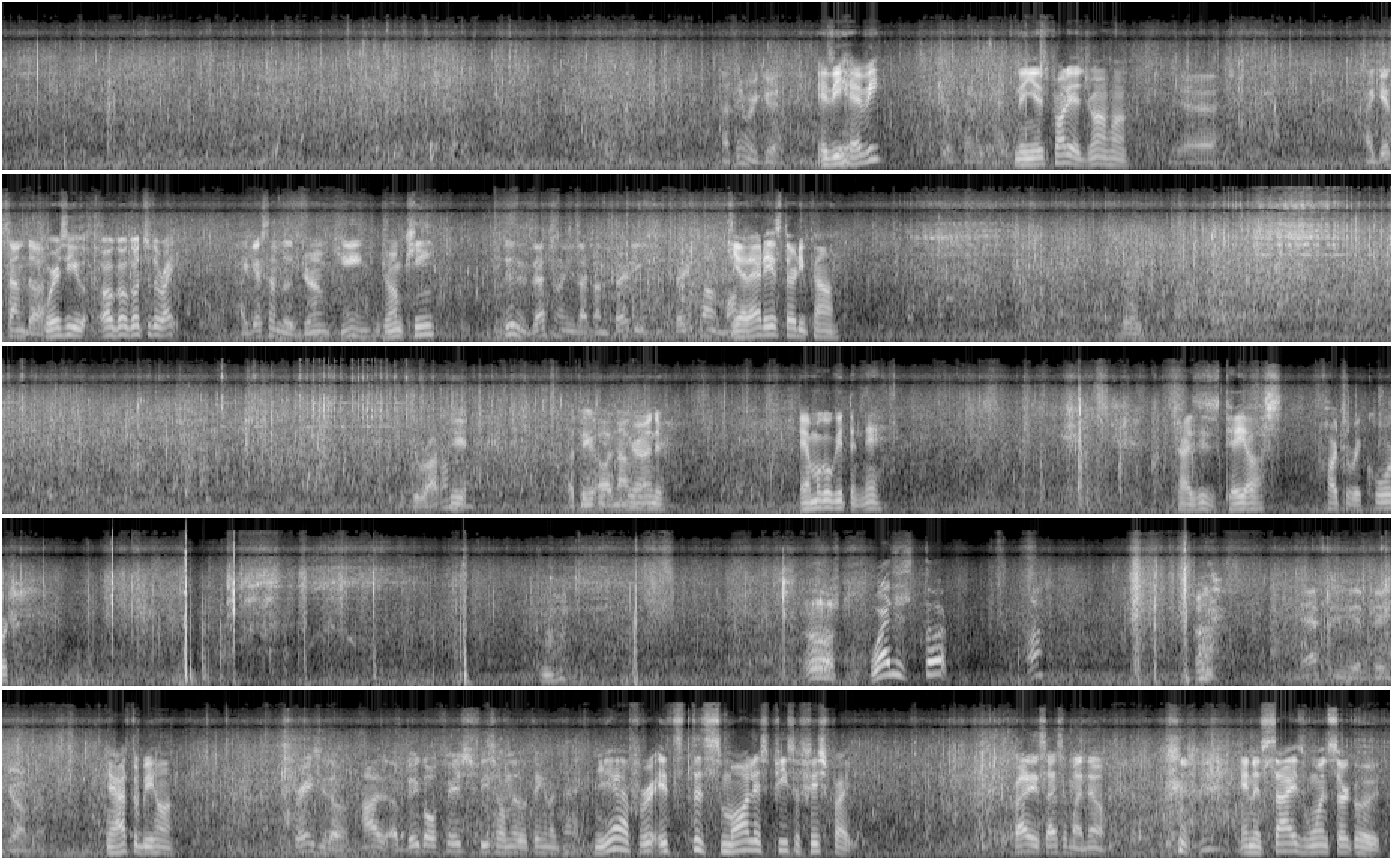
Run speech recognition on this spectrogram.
I think we're good. Is he heavy? heavy then it's probably a drum, huh? Yeah. I guess I'm the... Where's he? Oh, go go to the right. I guess I'm the drum king. Drum king? This is definitely like on 30, 30 pound. Yeah, that is 30 pound. 30. You rod on? Yeah. I think, oh, no, You're under. Hey, eh, I'm gonna go get the net. Guys, this is chaos. Hard to record. Come on. Ugh, why is it stuck? Huh? Ugh. It has to be a big jumper. It has to be, huh? Crazy though. How a big old fish feeds on a little thing like that. Yeah, for it's the smallest piece of fish bite. Probably the size of my nail. and a size one circle hook.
